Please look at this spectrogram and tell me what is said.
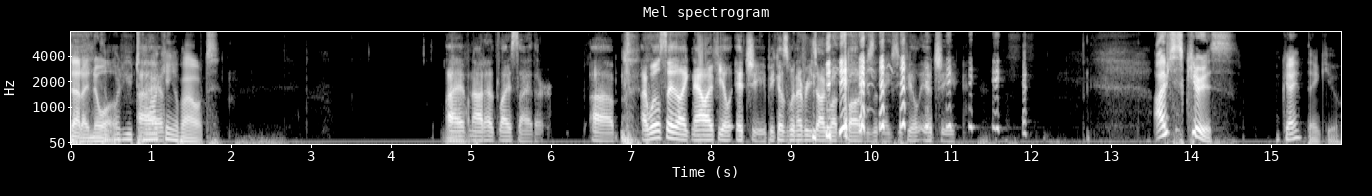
That I know of. what are you I have- talking about? I have not had lice either. Uh, I will say, like now, I feel itchy because whenever you talk about bugs, it makes you feel itchy. I was just curious. Okay. Thank you.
